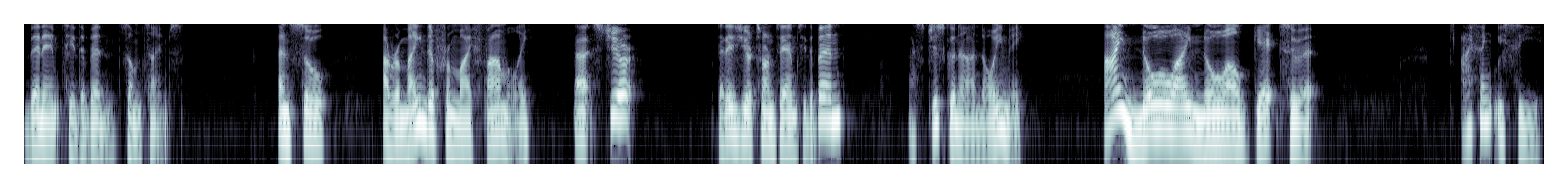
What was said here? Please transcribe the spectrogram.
than empty the bin sometimes. And so, a reminder from my family uh, Stuart, it is your turn to empty the bin. That's just going to annoy me. I know, I know, I'll get to it. I think we see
